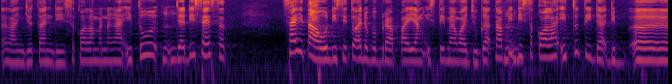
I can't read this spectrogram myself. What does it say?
lanjutan di sekolah menengah itu, jadi saya set- saya tahu di situ ada beberapa yang istimewa juga, tapi di sekolah itu tidak di eh,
